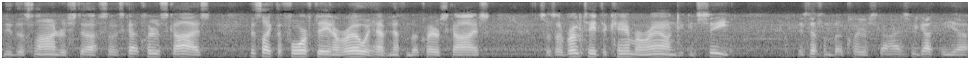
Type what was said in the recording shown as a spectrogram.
do this laundry stuff, so it's got clear skies. It's like the fourth day in a row we have nothing but clear skies. So as I rotate the camera around, you can see there's nothing but clear skies. We got the uh,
